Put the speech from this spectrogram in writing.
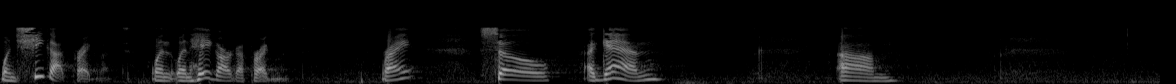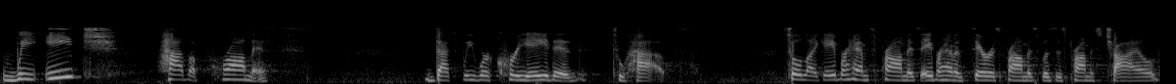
when she got pregnant, when when Hagar got pregnant right? So, again, um, we each have a promise that we were created to have. So, like Abraham's promise, Abraham and Sarah's promise was his promised child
